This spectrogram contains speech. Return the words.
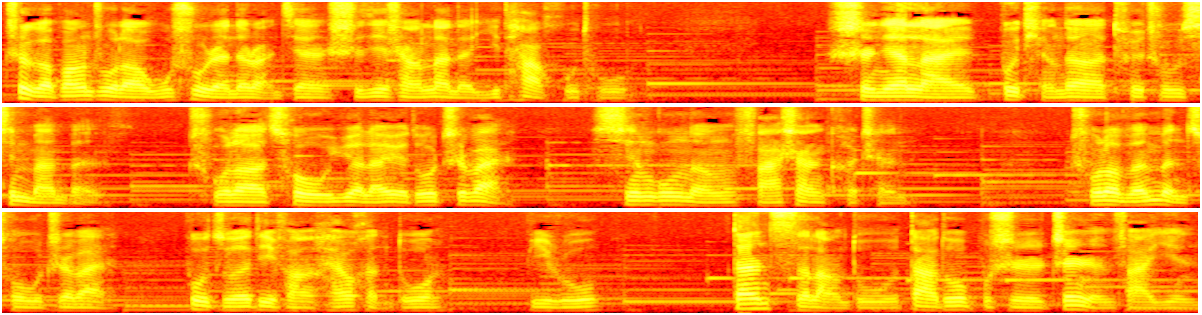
这个帮助了无数人的软件，实际上烂得一塌糊涂。十年来不停地推出新版本，除了错误越来越多之外，新功能乏善可陈。除了文本错误之外，不足的地方还有很多。比如单词朗读大多不是真人发音，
